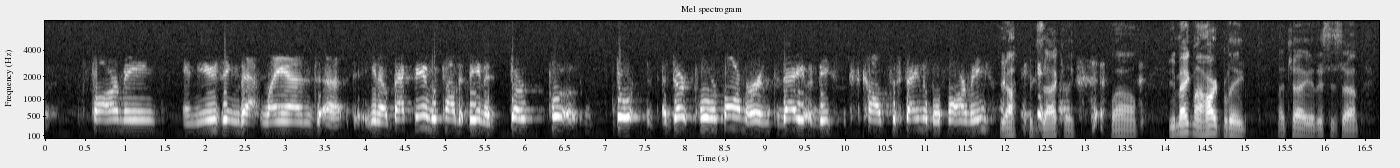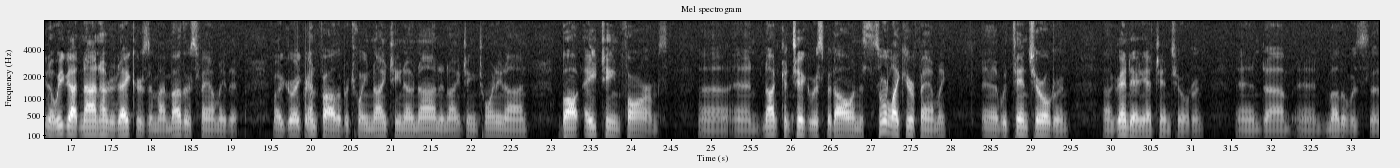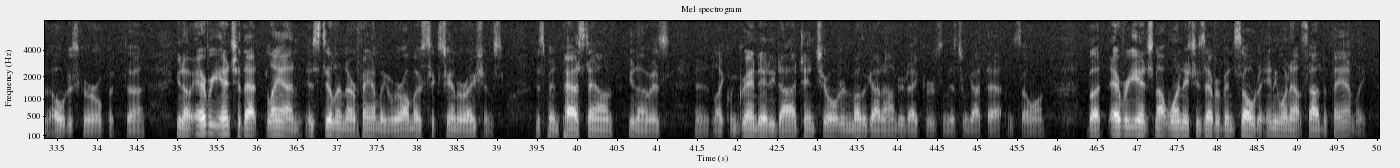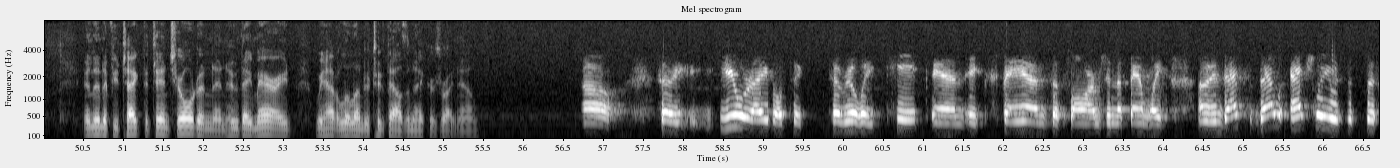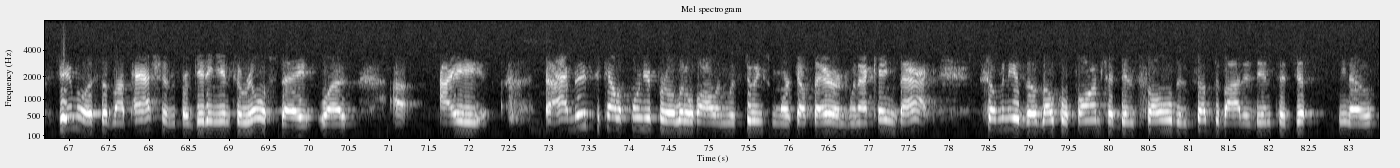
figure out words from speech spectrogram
farming and using that land. Uh, you know, back then we called it being a dirt poor, dirt, a dirt poor farmer, and today it would be called sustainable farming. Yeah, exactly. wow, you make my heart bleed. I tell you, this is uh, you know we've got 900 acres in my mother's family that my great grandfather between 1909 and 1929 bought 18 farms uh, and not contiguous but all in this sort of like your family uh, with 10 children. Uh, granddaddy had 10 children and um, and mother was the oldest girl, but uh, you know every inch of that land is still in our family. We're almost six generations. It's been passed down, you know, as uh, like when granddaddy died, 10 children, mother got 100 acres, and this one got that, and so on. But every inch, not one inch has ever been sold to anyone outside the family. And then if you take the 10 children and who they married, we have a little under 2,000 acres right now. Oh, so you were able to to really keep and expand the farms in the family. I mean, that's that actually was the, the stimulus of my passion for getting into real estate. Was uh, I I moved to California for a little while and was doing some work out there, and when I came back, so many of the local farms had been sold and subdivided into just you know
